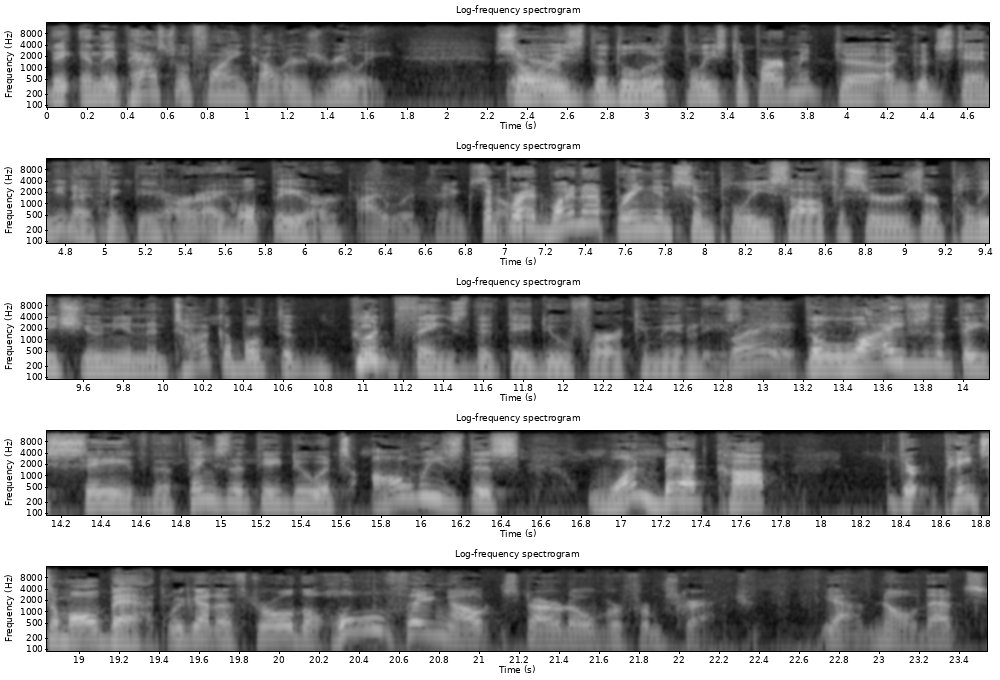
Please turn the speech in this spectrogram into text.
they and they passed with flying colors. Really. So Yeah. is the Duluth Police Department uh, on good standing? I think they are. I hope they are. I would think so. But Brad, why not bring in some police officers or police union and talk about the good things that they do for our communities, Right. The lives that they save, the things that they do. It's always this one bad cop paints them all bad. We got to throw the whole thing out and start over from scratch. Yeah, no, that's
